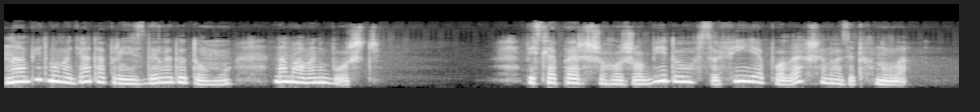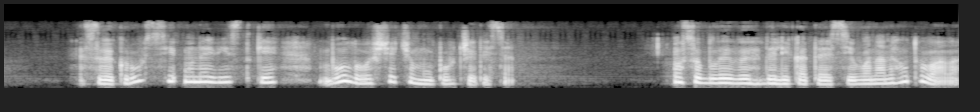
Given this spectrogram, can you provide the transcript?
На обід молодята приїздили додому на мамин борщ. Після першого ж обіду Софія полегшено зітхнула. Свекрусі у невістки було ще чому повчитися. Особливих делікатесів вона не готувала,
